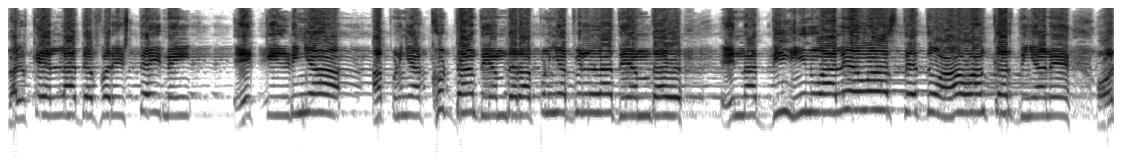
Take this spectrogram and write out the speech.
بلکہ اللہ دے فرشتے ہی نہیں ایک کیڑیاں اپنیاں کھڈاں دے اندر، اپنیاں بلنا دے اندر انہ دین والے واسطے دعاواں کر دیا نے۔ اور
